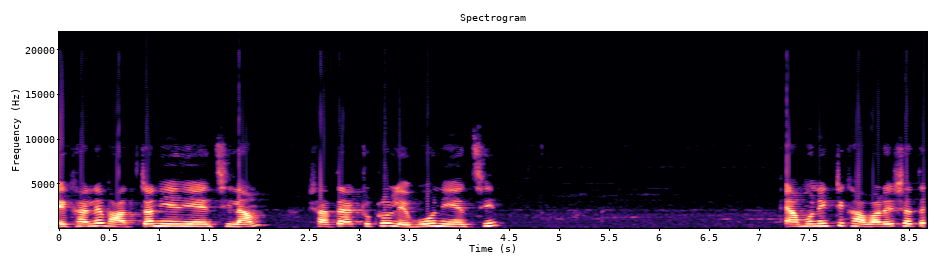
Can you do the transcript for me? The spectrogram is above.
এখানে ভাতটা নিয়ে নিয়েছিলাম, সাথে এক টুকরো লেবুও নিয়েছি। এমন একটি খাবারের সাথে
